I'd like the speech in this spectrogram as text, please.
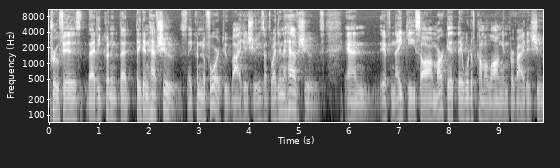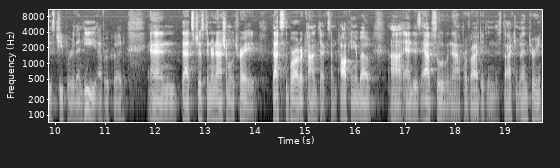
proof is that he couldn't that they didn't have shoes. They couldn't afford to buy his shoes. That's why they didn't have shoes. And if nike saw a market they would have come along and provided shoes cheaper than he ever could. And that's just international trade. That's the broader context i'm talking about uh, and is absolutely not provided in this documentary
